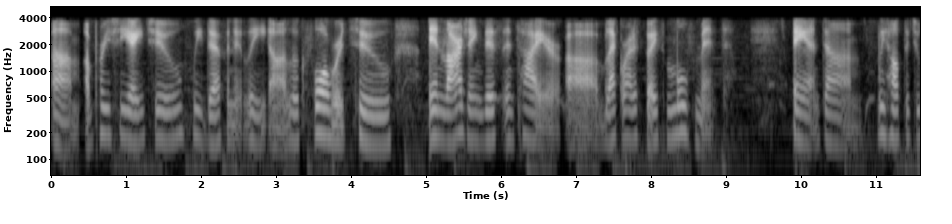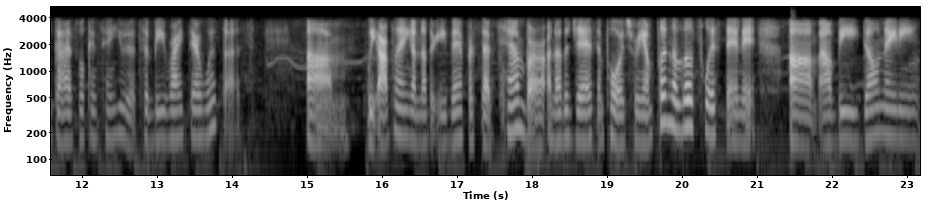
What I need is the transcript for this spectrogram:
um, appreciate you. We definitely uh, look forward to enlarging this entire uh, Black Writer Space movement. And um, we hope that you guys will continue to, to be right there with us. Um, we are planning another event for September, another jazz and poetry. I'm putting a little twist in it. Um, I'll be donating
